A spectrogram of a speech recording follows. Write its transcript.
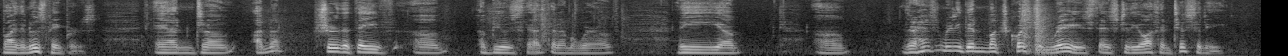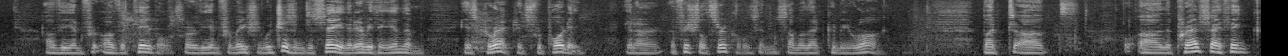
by the newspapers, and uh, I'm not sure that they've uh, abused that that I'm aware of. The uh, uh, there hasn't really been much question raised as to the authenticity of the of the cables or the information, which isn't to say that everything in them is correct. It's reporting in our official circles, and some of that could be wrong. But uh, the press, I think,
